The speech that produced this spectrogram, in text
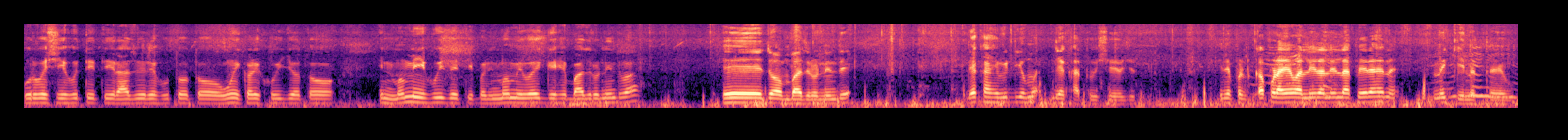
ઉર્વશી સૂતી હતી રાજવીરે સૂતો તો હું કડી સૂઈ ગયો તો. એની મમ્મી સૂઈ જતી, પણ એની મમ્મી વહી ગઈ છે બાજરો નીંદવા. એ જો આમ બાજરો નીંદે. દેખાય વિડીયોમાં? દેખાતું છે એને પણ કપડાં એવા લીલા લીલા પહેર્યા ને, નક્કી નથી થાય. એવું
